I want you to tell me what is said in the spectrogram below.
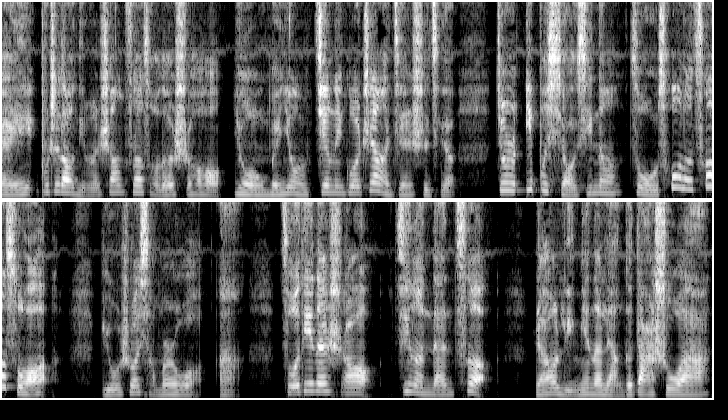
哎，不知道你们上厕所的时候有没有经历过这样一件事情，就是一不小心呢走错了厕所。比如说小妹儿我啊，昨天的时候进了男厕，然后里面的两个大叔啊，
